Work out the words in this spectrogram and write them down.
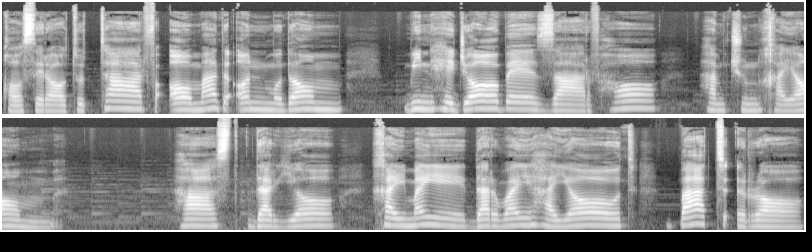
قاصرات و طرف آمد آن مدام وین هجاب ظرف ها همچون خیام. هست دریا خیمه دروی حیات بط را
